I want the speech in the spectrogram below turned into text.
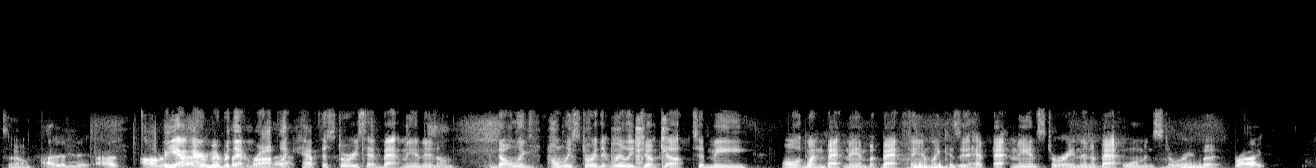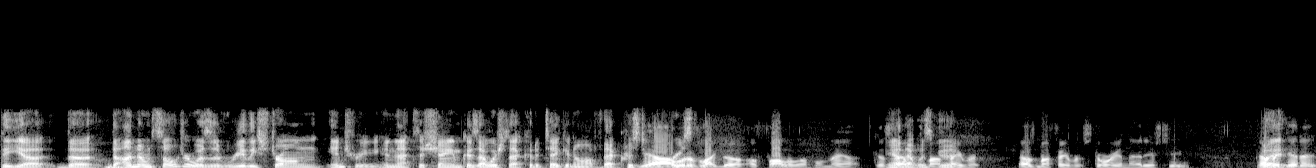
So, I didn't. I honestly. but yeah, I I remember that, Rob. that. Like half the stories had Batman in them. The only only story that really jumped out to me, well, it wasn't Batman, but Bat Family, because it had Batman story and then a Batwoman story. But right. The uh, the the unknown soldier was a really strong entry, and that's a shame because I wish that could have taken off. That Christopher. Yeah, I would have liked a, a follow up on that because Yeah, that, that was, was my good. favorite. That was my favorite story in that issue. Now they did a,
